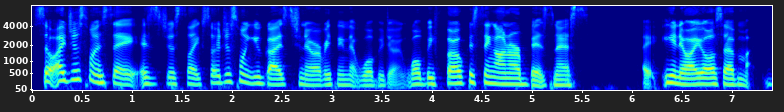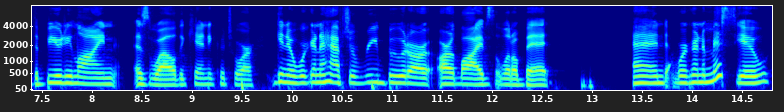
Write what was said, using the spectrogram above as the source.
So I just want to say it's just like so I just want you guys to know everything that we'll be doing. We'll be focusing on our business. I- You know, I also have my, the beauty line as well, the Candy Couture. You know, we're going to have to reboot our our lives a little bit. And we're going to miss you.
